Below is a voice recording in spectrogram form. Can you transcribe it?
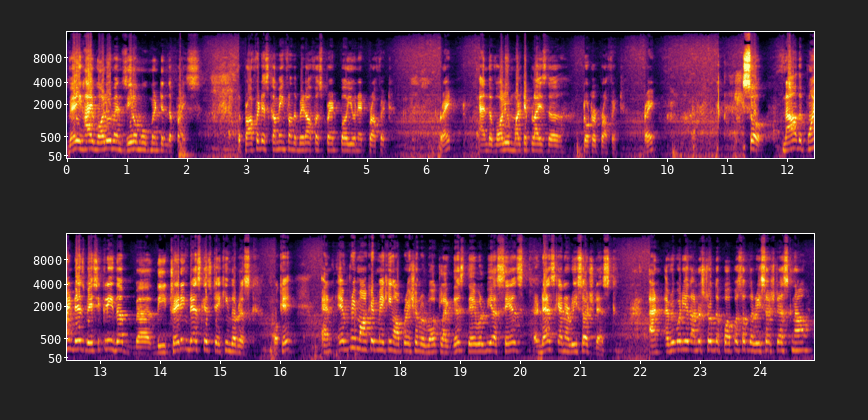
Very high volume and zero movement in the price. The profit is coming from the bid offer spread per unit profit right? And the volume multiplies the total profit right so now the point is basically the uh, the trading desk is taking the risk okay? And every market making operation will work like this. There will be a sales desk and a research desk. And everybody has understood the purpose of the research desk now?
